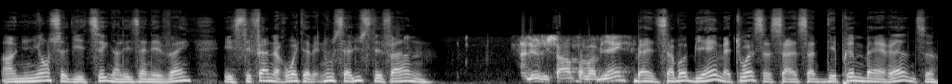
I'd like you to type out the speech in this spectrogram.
en Union soviétique dans les années 20 et Stéphane Roy est avec nous. Salut Stéphane. Salut Richard, ça va bien? Ben, ça va bien, mais toi, ça, ça, ça te déprime bien raide, ça.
